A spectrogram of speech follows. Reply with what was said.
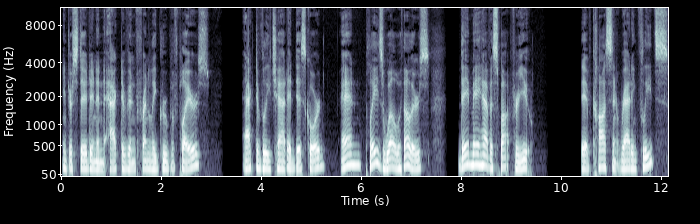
interested in an active and friendly group of players, actively chat at Discord, and plays well with others, they may have a spot for you. They have constant ratting fleets,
